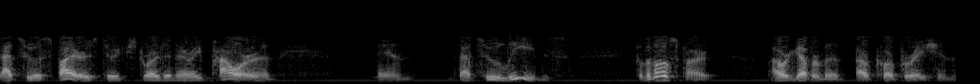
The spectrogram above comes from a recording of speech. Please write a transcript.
that's who aspires to extraordinary power, and and that's who leads, for the most part, our government, our corporations,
